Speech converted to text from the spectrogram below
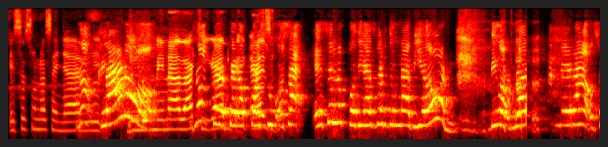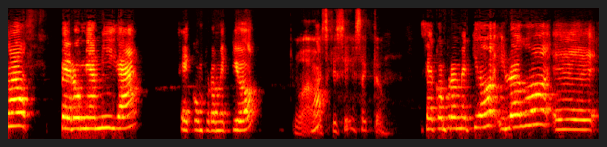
Esa es una señal no, claro. iluminada no, Pero, por su, o sea, ese lo podías ver de un avión. Digo, no de manera, o sea, pero mi amiga se comprometió. Wow, es que sí, exacto. Se comprometió y luego eh,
